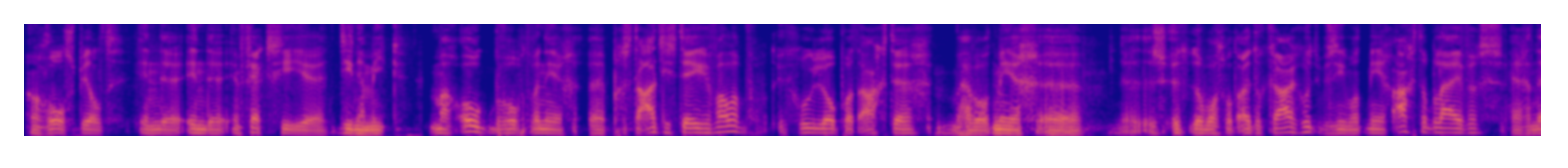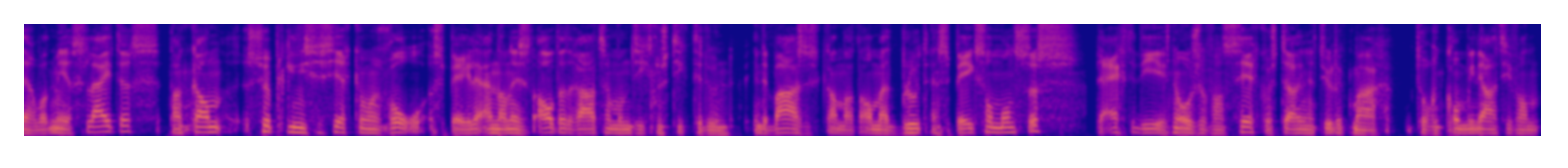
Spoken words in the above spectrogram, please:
een rol speelt in de, in de infectiedynamiek. Maar ook bijvoorbeeld wanneer uh, prestaties tegenvallen, bijvoorbeeld de groei loopt wat achter, we hebben wat meer, uh, er wordt wat uit elkaar gegroeid, we zien wat meer achterblijvers, her en der wat meer slijters, dan kan subklinische cirkel een rol spelen en dan is het altijd raadzaam om diagnostiek te doen. In de basis kan dat al met bloed- en speekselmonsters. De echte diagnose van circo stel je natuurlijk maar door een combinatie van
